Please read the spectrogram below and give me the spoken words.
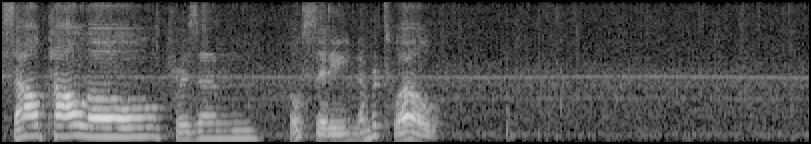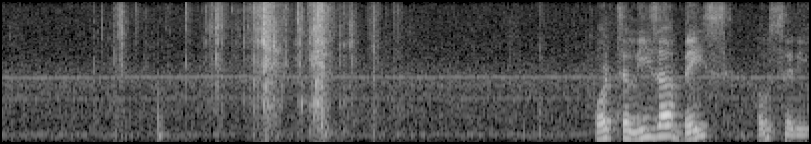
Sao Paulo Prizm Host City number 12. Fortaleza base Host City.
